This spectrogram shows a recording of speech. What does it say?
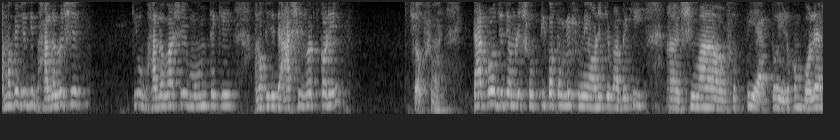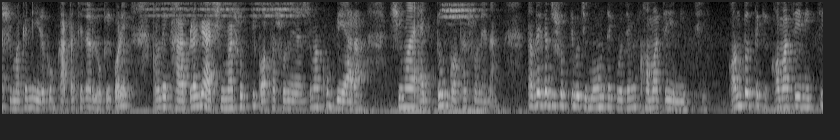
আমাকে যদি ভালোবেসে, কেউ ভালোবাসে মন থেকে, আমাকে যদি আশীর্বাদ করে সব সময় তারপর যদি আমরা এই সত্যি কথাগুলো শুনে অনেকে ভাবে কি সীমা সত্যি এত এরকম বলে আর সীমাকে নিয়ে এরকম কাটাছেড়া লোকে করে, আমাদের খারাপ লাগে আর সীমা সত্যি কথা শোনে না। সীমা খুব বেয়ারা। সীমা একদম কথা শোনে না। তাদের কাছে সত্যি বলছি, মন থেকে বলছি, আমি ক্ষমা চেয়ে নিচ্ছি। অন্তর থেকে ক্ষমা চেয়ে নিচ্ছি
